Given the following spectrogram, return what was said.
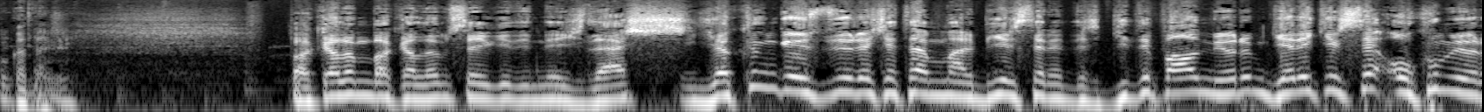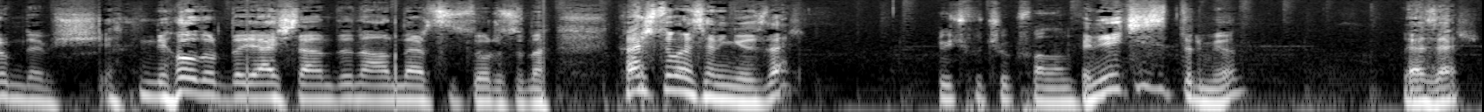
Bu kadar. Bakalım bakalım sevgili dinleyiciler. Yakın gözlüğü reçetem var bir senedir. Gidip almıyorum gerekirse okumuyorum demiş. ne olur da yaşlandığını anlarsın sorusuna. Kaç numara senin gözler? Üç buçuk falan. E niye hiç hissettirmiyorsun? Lazer.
